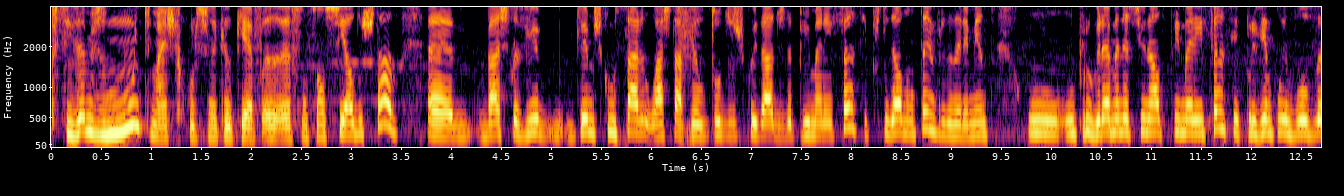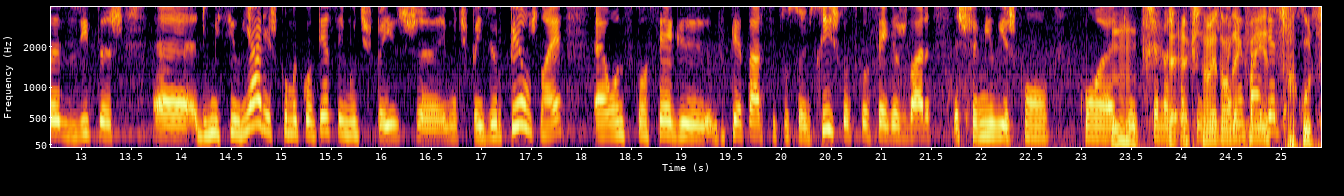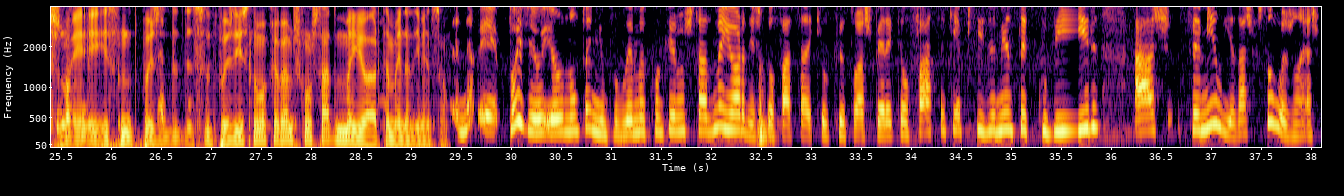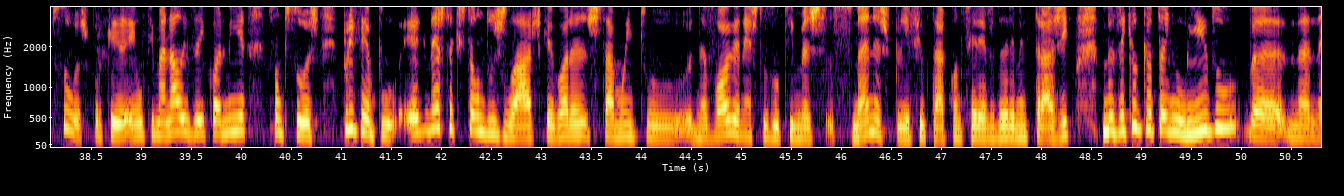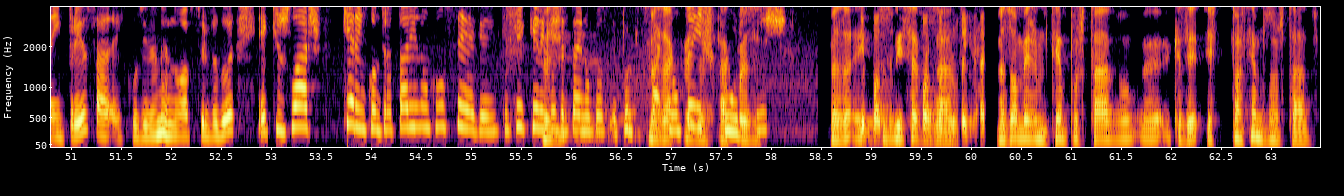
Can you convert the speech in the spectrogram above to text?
precisamos de muito mais recursos naquilo que é a, a função social do Estado. Uh, basta ver, podemos começar, lá está, pelo todos os cuidados da primeira infância. Portugal não tem verdadeiramente um, um programa nacional de primeira infância que, por exemplo, envolva visitas uh, domiciliárias, como acontece em muitos países, uh, em muitos países europeus, não é? onde se consegue detectar situações de risco, onde se consegue ajudar as famílias com com aquilo hum. que se chama as A questão é de onde é que vêm esses recursos, não é? E se depois, se depois disso não acabamos com um Estado maior também na dimensão? Não, é, pois, eu, eu não tenho nenhum problema com ter um Estado maior, desde que ele faça aquilo que eu estou à espera que ele faça, que é precisamente acudir às famílias, às pessoas, não é? Às pessoas, porque em última análise a economia são pessoas. Por exemplo, é nesta questão dos lares, que agora está muito na voga nestas últimas semanas, porque enfim, o que está a acontecer é verdadeiramente trágico, mas aquilo que eu tenho lido uh, na, na, imprensa, inclusivamente no Observador, é que os lares querem contratar e não conseguem. Porquê querem mas, contratar e não conseguem? Porque de facto não têm recursos. Mas eu posso, isso é verdade, mas ao mesmo tempo o Estado, eh, quer dizer, este, nós temos um Estado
